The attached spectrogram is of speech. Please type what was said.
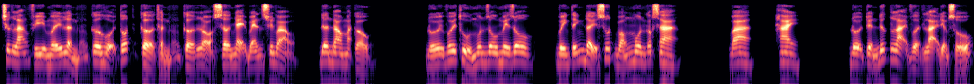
trước lãng phí mấy lần cơ hội tốt cờ thần cờ lò sơ nhạy bén xuyên vào đơn đao mặc cầu. Đối với thủ môn Mezo, bình tĩnh đẩy sút bóng môn góc xa. Ba hai đội tuyển đức lại vượt lại điểm số.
